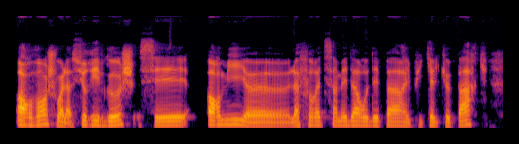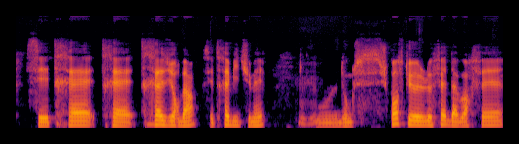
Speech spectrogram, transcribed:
En revanche, voilà, sur rive gauche, c'est hormis, la forêt de Saint-Médard au départ et puis quelques parcs, c'est très, très, très urbain, c'est très bitumé. Mmh donc je pense que le fait d'avoir fait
